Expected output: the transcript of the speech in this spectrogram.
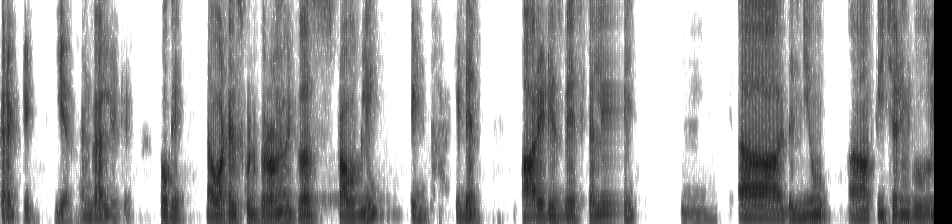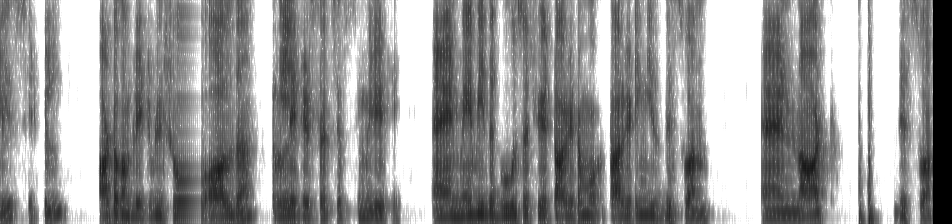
correct it here and validate it. Okay, now what else could be problem? It was probably hidden or it is basically uh, the new uh, feature in Google is it will autocomplete. It will show all the related searches immediately and maybe the Google search we are target, targeting is this one and not this one,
